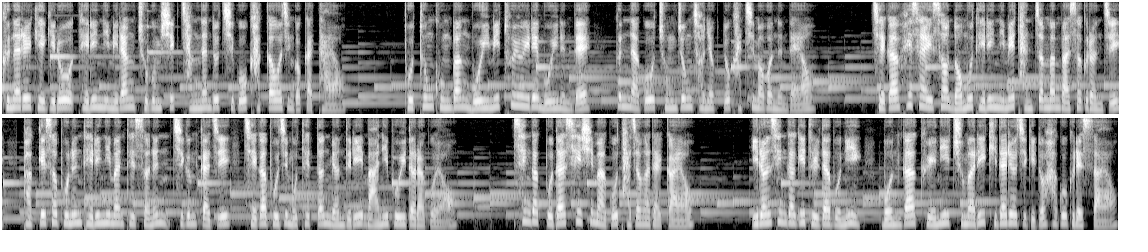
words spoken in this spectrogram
그날을 계기로 대리님이랑 조금씩 장난도 치고 가까워진 것 같아요. 보통 공방 모임이 토요일에 모이는데 끝나고 종종 저녁도 같이 먹었는데요. 제가 회사에서 너무 대리님의 단점만 봐서 그런지 밖에서 보는 대리님한테서는 지금까지 제가 보지 못했던 면들이 많이 보이더라고요. 생각보다 세심하고 다정하달까요? 이런 생각이 들다 보니 뭔가 괜히 주말이 기다려지기도 하고 그랬어요.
